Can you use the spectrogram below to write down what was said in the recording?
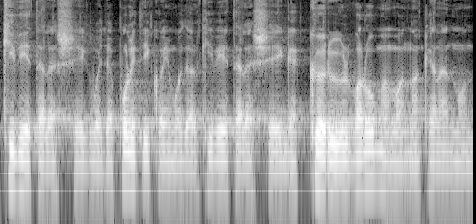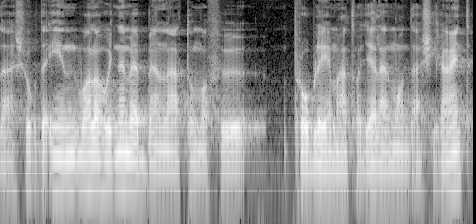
kivételesség, vagy a politikai modell kivételessége körül valóban vannak ellentmondások, de én valahogy nem ebben látom a fő problémát, vagy ellentmondás irányt.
